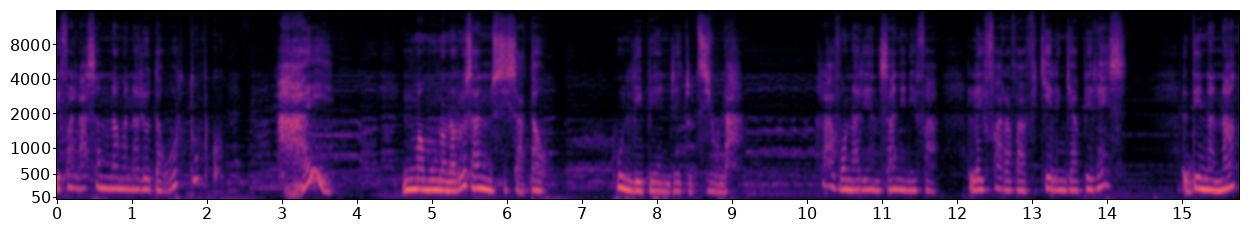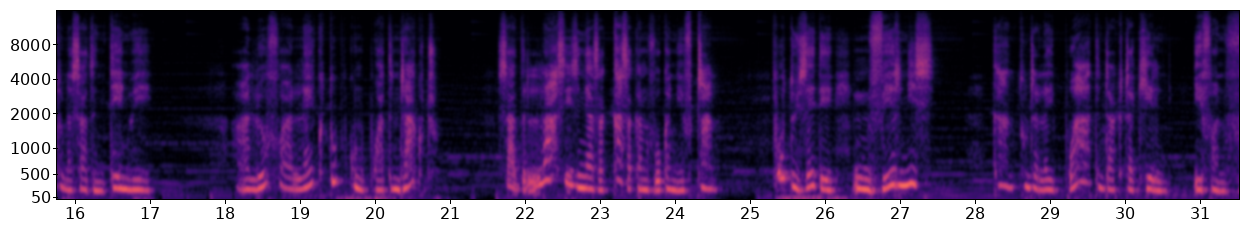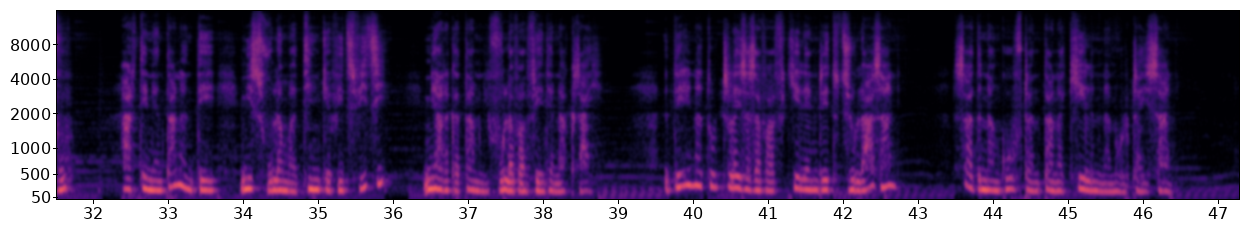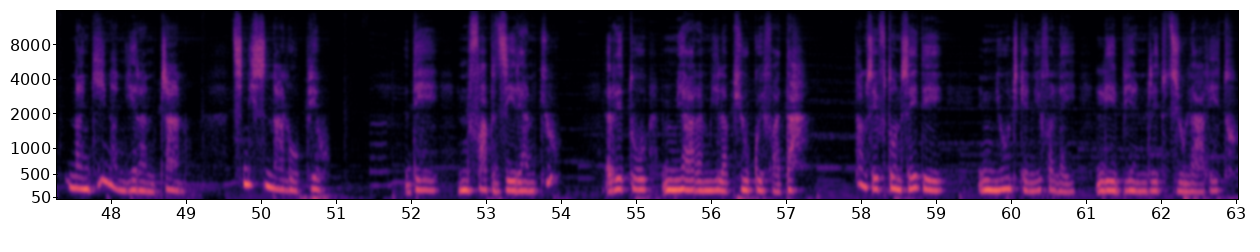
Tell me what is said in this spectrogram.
efa lasan'ny namanareo daholo tompoko hay ny mamono anareo zany no sisa atao hoy ny lehibe an'ireto jiolahy raha vao narehan'izany enefa ilay faravavikely nga perez dia nanantona sady ny teny hoe Aleo fa alaiko tompoko ny boatin-drakotro. Sady lasa izy nihazakazaka nivoaka ny efitrano. Poto izay dia niverina izy ka nitondra ilay boatin-drakitra keliny efa nivoha ary teny an-tanany dia nisy vola madinika vitsivitsy niaraka tamin'ny vola vaventy anankiray. Dia natolotr'ilay zazavavy kely an'ireto jiolahy izany sady nangovitra ny tanan-keliny nanolotra izany. Nangina ny eran'ny trano, tsy nisy nahalao-peo. Dia nifampijery ihany koa ireto miaramila mpihogo efa-dahy. Tamin'izay fotoana izay dia niondrika anefa ilay lehiben'ireto jiolahy ireto.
